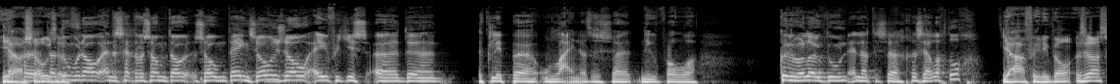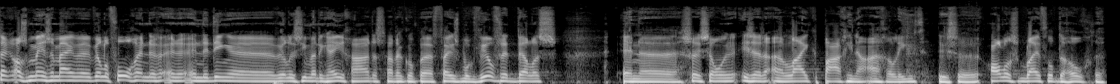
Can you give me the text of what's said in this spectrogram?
Ja, dat, eh, is dat doen we dan. En dan zetten we zo meteen, zo meteen sowieso eventjes eh, de, de clip eh, online. Dat is eh, in ieder geval... eh, kunnen we leuk doen. En dat is gezellig, toch? Ja, vind ik wel. Als mensen mij willen volgen en de, en de- en de dingen willen zien waar ik heen ga... dan staat ik op Facebook Wilfred Belles. En eh, sowieso is er een like-pagina aangelinkt. Dus alles blijft op de hoogte.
